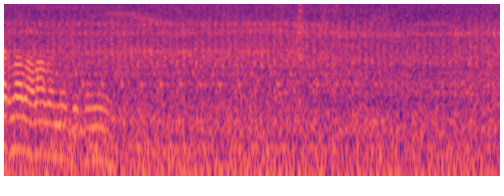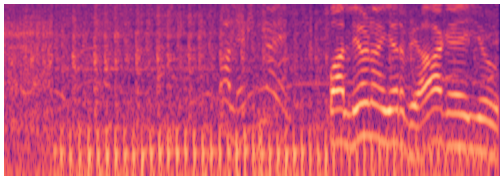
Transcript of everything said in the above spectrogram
ਇੱਥੇ ਕਰ ਲਾ ਲਾਲਾ ਬੰਦੇ ਜਿੱਦਾਂ ਹਾਲੇ ਨਹੀਂ ਆਏ? ਭਾਲੇ ਹੋਣਾ ਯਾਰ ਵਿਆਹ ਗਿਆ ਈਓ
